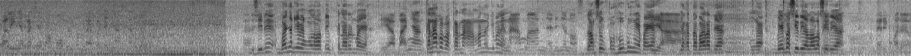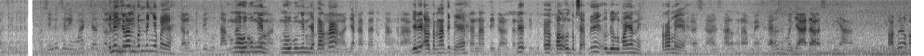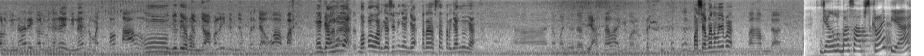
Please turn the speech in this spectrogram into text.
Palingnya kasih sama mobil kan nggak pada nyasar. Di sini banyak yang lewat kendaraan Pak ya? Iya banyak. Kenapa Pak? Karena aman atau gimana? Kan aman, jadinya no stop. Langsung penghubung ya Pak ya? Iya. Jakarta Barat ya? Nggak bebas itu ya, lolos itu ya? Bebas, Dari ke mana lewat sini? Sini sering macet. kalau Ini jalan sini. pentingnya Pak ya? Jalan penting utama. kan Ngehubungin, Bogor. ngehubungin Oh, Jakarta. oh, Jakarta ke Tangerang. Jadi alternatif ya? alternatif jalan Ini alternatif. eh, kalau untuk saat ini udah lumayan nih, rame ya? Nah, sekarang sekarang ramai. Sekarang semenjak ada sekian. Tapi loh kalau Ginari, kalau misalnya Ginari udah macet total. Oh gitu ya Pak? Jam-jam apalagi jam-jam kerja, wah apa? Ngeganggu nggak? Bapak warga sini nggak terasa terganggu nggak? Nah, namanya udah biasa lah gimana. Pas siapa namanya Pak? Paham dan. Jangan lupa subscribe ya.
